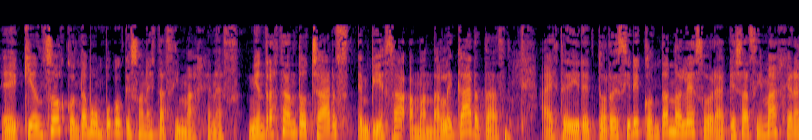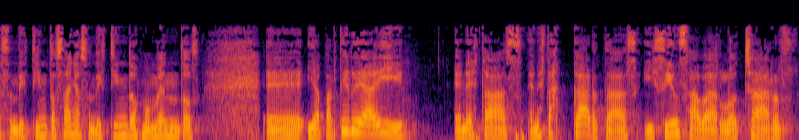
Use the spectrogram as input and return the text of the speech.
Eh, ¿Quién sos? Contame un poco qué son estas imágenes. Mientras tanto, Charles empieza a mandarle cartas a este director de cine contándole sobre aquellas imágenes en distintos años, en distintos momentos eh, y a partir de ahí en estas, en estas cartas, y sin saberlo, Charles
